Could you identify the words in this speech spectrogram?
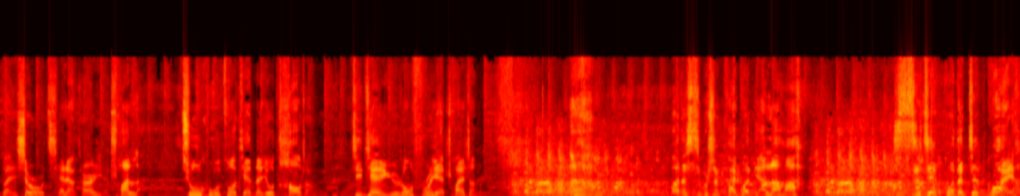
短袖前两天也穿了，秋裤昨天呢又套上了，今天羽绒服也穿上了。妈的，是不是快过年了啊？时间过得真快呀！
